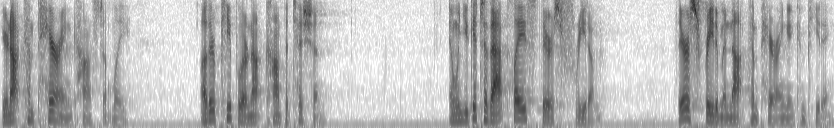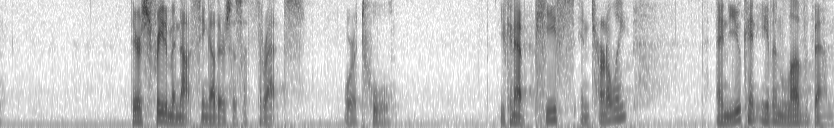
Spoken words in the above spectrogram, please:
You're not comparing constantly. Other people are not competition. And when you get to that place, there's freedom. There's freedom in not comparing and competing. There's freedom in not seeing others as a threat or a tool. You can have peace internally, and you can even love them.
